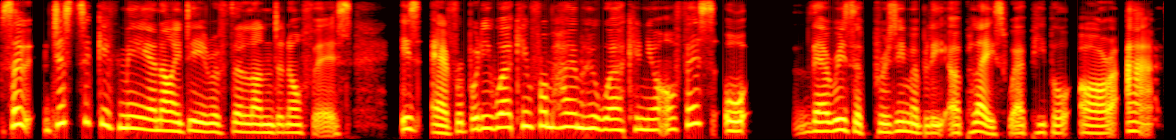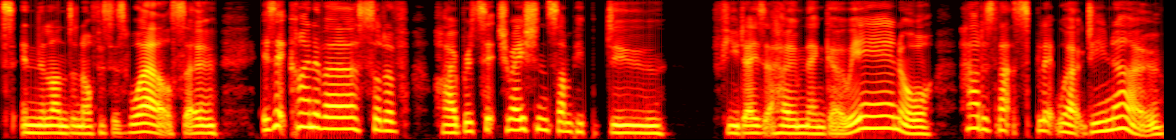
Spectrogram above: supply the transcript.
So, just to give me an idea of the London office, is everybody working from home who work in your office, or there is a presumably a place where people are at in the London office as well. So is it kind of a sort of hybrid situation? Some people do a few days at home, then go in, or how does that split work? Do you know?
